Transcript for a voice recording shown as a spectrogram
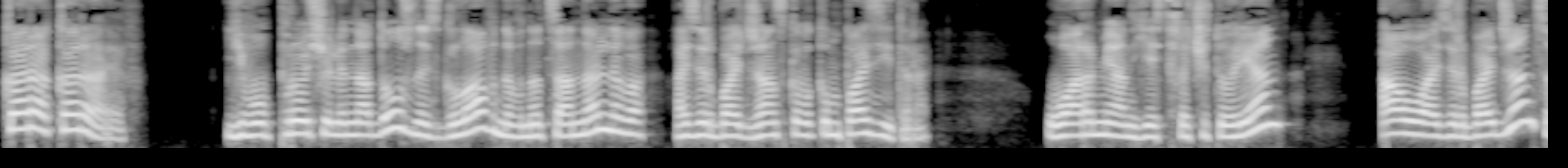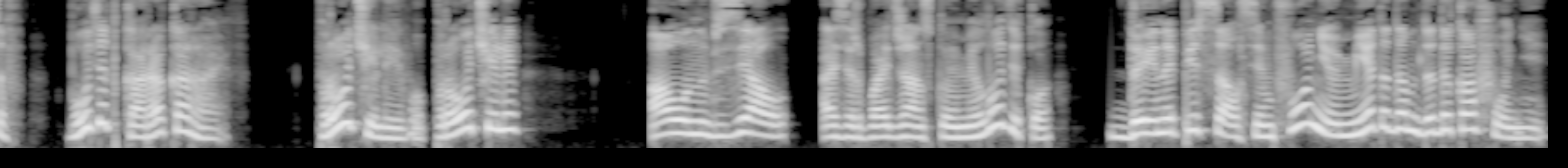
Кара Караев. Его прочили на должность главного национального азербайджанского композитора. У армян есть Хачатурян, а у азербайджанцев будет Кара-Караев. Прочили его, прочили, а он взял азербайджанскую мелодику, да и написал симфонию методом додекафонии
